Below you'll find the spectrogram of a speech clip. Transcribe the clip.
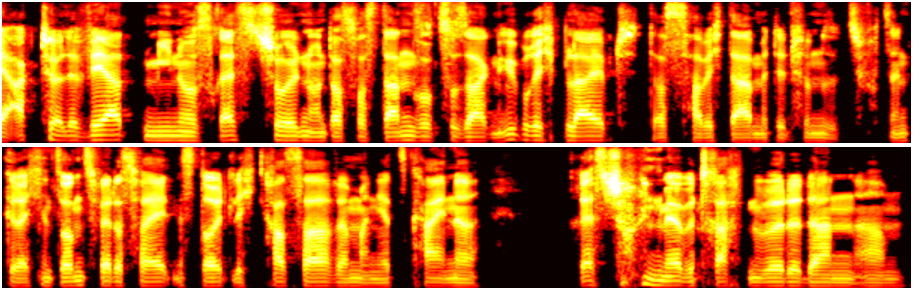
der aktuelle Wert minus Restschulden und das, was dann sozusagen übrig bleibt, das habe ich da mit den 75 Prozent gerechnet. Sonst wäre das Verhältnis deutlich krasser, wenn man jetzt keine Restschulden mehr betrachten würde, dann ähm,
